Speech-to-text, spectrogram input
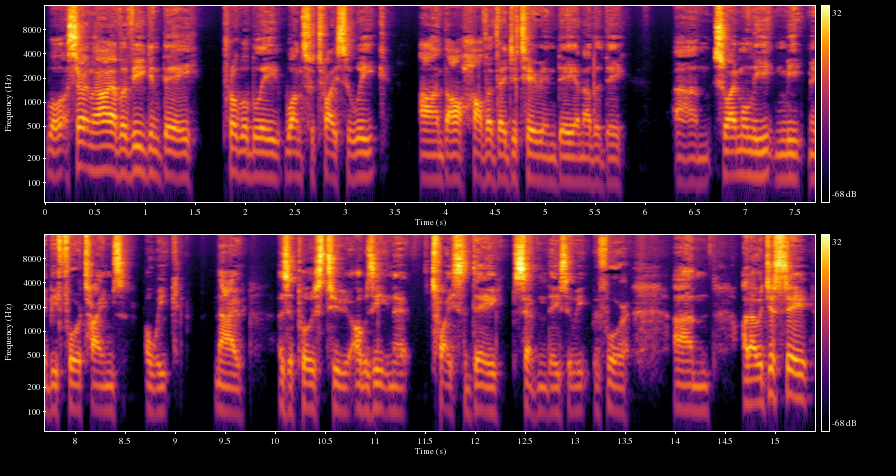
well, certainly I have a vegan day probably once or twice a week, and I'll have a vegetarian day another day. Um, so I'm only eating meat maybe four times a week now, as opposed to I was eating it twice a day, seven days a week before. Um, and I would just say,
